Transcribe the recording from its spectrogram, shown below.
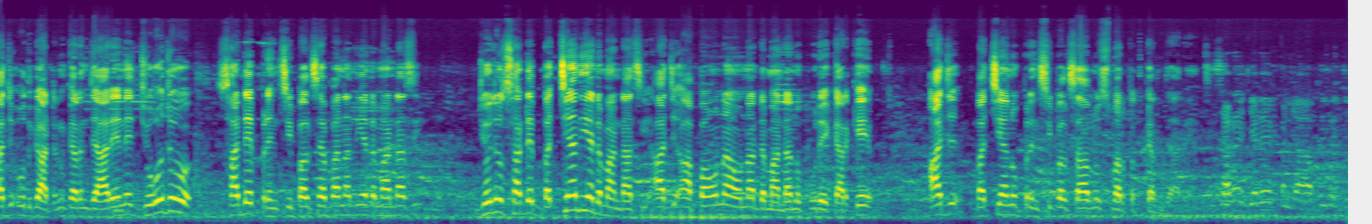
ਅੱਜ ਉਦਘਾਟਨ ਕਰਨ ਜਾ ਰਹੇ ਨੇ। ਜੋ ਜੋ ਸਾਡੇ ਪ੍ਰਿੰਸੀਪਲ ਸਾਹਿਬਾਨਾਂ ਦੀਆਂ ਡਿਮਾਂਡਾਂ ਸੀ ਜੋ ਜੋ ਸਾਡੇ ਬੱਚਿਆਂ ਦੀਆਂ ਡਿਮਾਂਡਾਂ ਸੀ ਅੱਜ ਆਪਾਂ ਉਹਨਾਂ ਉਹਨਾਂ ਡਿਮਾਂਡਾਂ ਨੂੰ ਪੂਰੇ ਕਰਕੇ ਅੱਜ ਬੱਚਿਆਂ ਨੂੰ ਪ੍ਰਿੰਸੀਪਲ ਸਾਹਿਬ ਨੂੰ ਸਮਰਪਿਤ ਕਰਨ ਜਾ ਰਹੇ ਹਾਂ ਸਰ ਜਿਹੜੇ ਪੰਜਾਬ ਦੇ ਵਿੱਚ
